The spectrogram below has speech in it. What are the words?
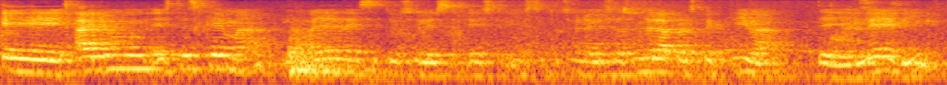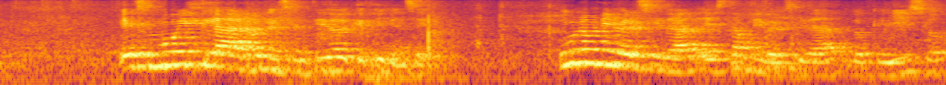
eh, hay un, este esquema, la malla de institucionalización de la perspectiva de Levy, es muy claro en el sentido de que, fíjense, una universidad, esta universidad, lo que hizo,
